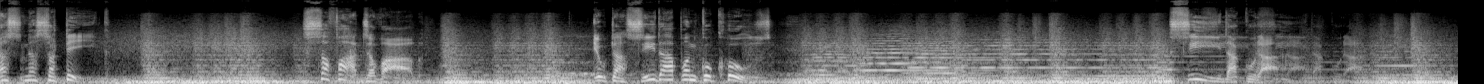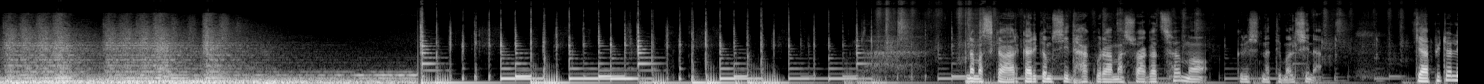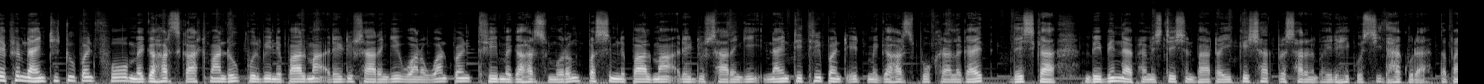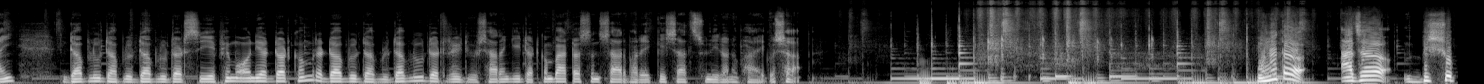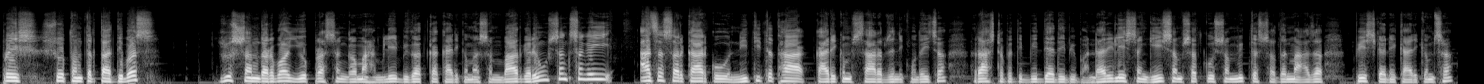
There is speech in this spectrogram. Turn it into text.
प्रश्न सटिक। सफा जवाब। एउटा सिधापनको खोज। सिधा कुरा। नमस्कार कार्यक्रम सिधा कुरामा स्वागत छ। म Krishna Timal Sinha. Capital FM ninety two point four megahertz Kathmandu पूर्वी नेपालमा Radio Sarangi one one point three megahertz Morang पश्चिम नेपालमा Radio Sarangi ninety three point eight megahertz Pokhara लगायत देशका विभिन्न एफएम स्टेसनबाट एकैसाथ प्रसारण भइरहेको सिधा कुरा। तपाईँ W W W dot CFM अनियर dot com र W W W dot Radio Sarangi dot कमबाट संसारभर एकैसाथ सुनिरहनु भएको छ। हुन त आज विश्व प्रेस स्वतन्त्रता दिवस। यो सन्दर्भ यो प्रसङ्गमा हामीले विगतका कार्यक्रममा संवाद गऱ्यौँ। सँगसँगै आज सरकारको नीति तथा कार्यक्रम सार्वजनिक हुँदैछ। राष्ट्रपति विद्यादेवी भण्डारीले सङ्घीय संसदको संयुक्त सदनमा आज पेश गर्ने कार्यक्रम छ।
